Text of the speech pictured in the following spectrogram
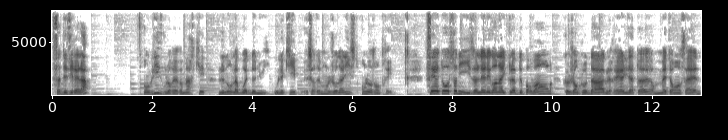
sa désirée glisse, vous l'aurez remarqué, le nom de la boîte de nuit, où l'équipe, et certainement le journaliste, ont leurs entrées. C'est au Sonny's, l'élégant nightclub de Port-Vendre, que Jean-Claude Dagle, réalisateur, metteur en scène,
